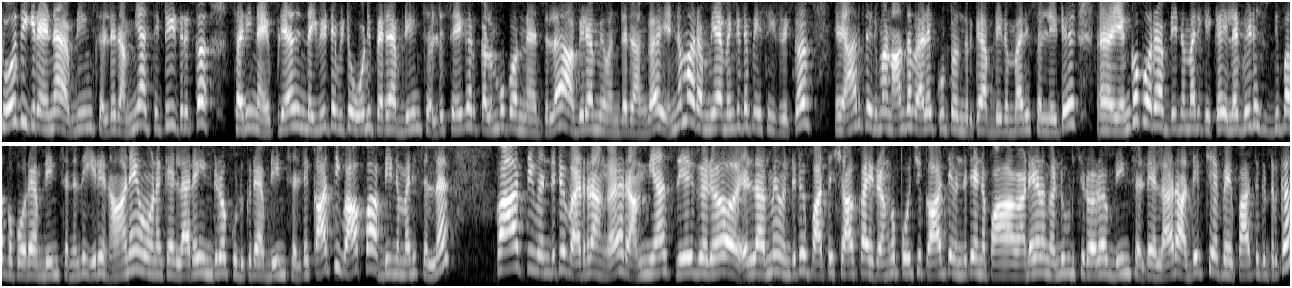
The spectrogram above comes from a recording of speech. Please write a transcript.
சோதிக்கிறேன்னு அப்படின்னு சொல்லிட்டு ரம்யா திட்டிகிட்டு இருக்க. சரி நான் எப்படியாவது இந்த வீட்டை விட்டு ஓடி போறேன் அப்படின்னு சொல்லிட்டு சேகர் கிளம்ப போகிற நேரத்தில் அபிராமி வந்துடுறாங்க. என்னம்மா ரம்யா வெங்கிட்ட பேசிகிட்டு இருக்க? யார் தெரியுமா? நான் தான் வேலைக்கு கூட்டு வந்திருக்கேன் அப்படின்ற மாதிரி சொல்லிட்டு எங்கே எங்க அப்படின்ற மாதிரி கேட்க இல்லை வீடை சுற்றி பார்க்க போறேன் அப்படின்னு சொன்னது இரு. நானே உனக்கு எல்லாரையும் இன்ட்ரோ கொடுக்குறேன் அப்படின்னு சொல்லிட்டு கார்த்தி வாப்பா அப்படின்ற மாதிரி சொல்ல கார்த்தி வந்துட்டு வர்றாங்க. ரம்யா சேகர் எல்லாருமே வந்துட்டு பார்த்து ஷாக் ஆகிடுறாங்க போச்சு கார்த்தி வந்துட்டு என்னை பா அடையாளம் கண்டுபிடிச்சிருவாரு அப்படின்னு சொல்லிட்டு எல்லாரும் அதிர்ச்சியை போய் பார்த்துக்கிட்டு இருக்க.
